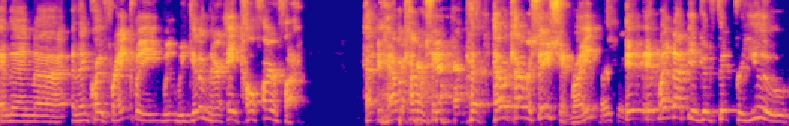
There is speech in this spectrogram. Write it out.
and then uh, and then quite frankly we, we get them there hey call firefly. Have a conversation have a conversation right? It, it might not be a good fit for you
